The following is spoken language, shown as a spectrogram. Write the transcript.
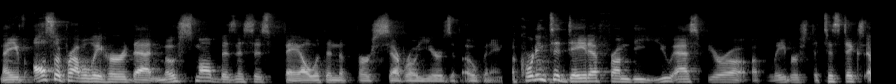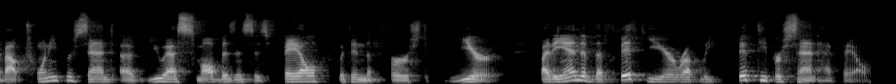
Now, you've also probably heard that most small businesses fail within the first several years of opening. According to data from the US Bureau of Labor Statistics, about 20% of US small businesses fail within the first year. By the end of the fifth year, roughly 50% have failed.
